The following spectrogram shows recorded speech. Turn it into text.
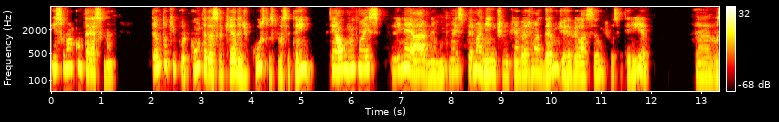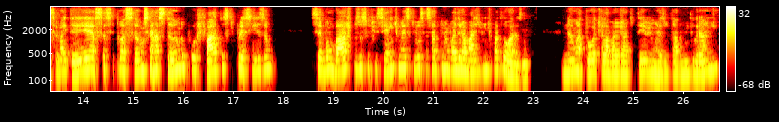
isso não acontece, né? Tanto que por conta dessa queda de custos que você tem, tem algo muito mais linear, né, muito mais permanente do que ao invés de uma grande revelação que você teria, uh, você vai ter essa situação se arrastando por fatos que precisam ser bombásticos o suficiente, mas que você sabe que não vai durar mais de 24 horas, né? Não à toa que a Lava Jato teve um resultado muito grande,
